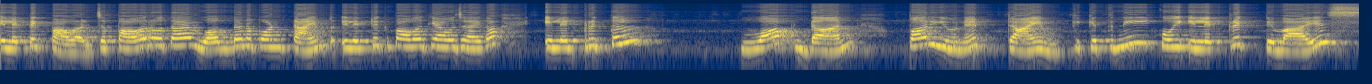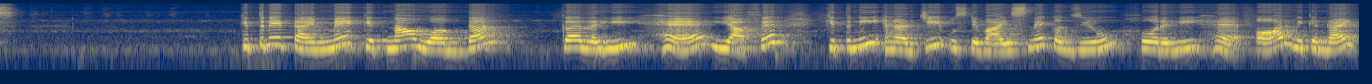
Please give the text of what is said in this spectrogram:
इलेक्ट्रिक पावर जब पावर होता है वर्क डन अपॉन टाइम तो इलेक्ट्रिक पावर क्या हो जाएगा? Electrical work done per unit time कि कितनी कोई इलेक्ट्रिक डिवाइस कितने टाइम में कितना वर्क डन कर रही है या फिर कितनी एनर्जी उस डिवाइस में कंज्यूम हो रही है? और we can write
